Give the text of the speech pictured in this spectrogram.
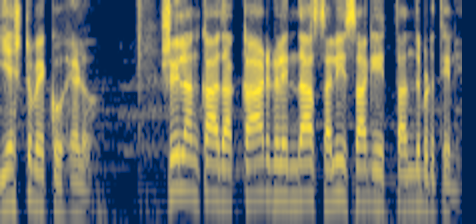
ಎಷ್ಟು ಬೇಕು ಹೇಳು. ಶ್ರೀಲಂಕಾದ ಕಾರ್ಡ್ಗಳಿಂದ ಸಲೀಸಾಗಿ ತಂದು ಬಿಡ್ತೀನಿ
